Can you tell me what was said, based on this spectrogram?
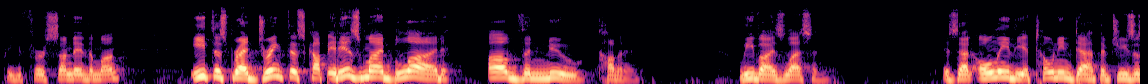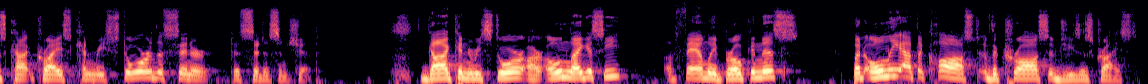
for the first Sunday of the month. Eat this bread, drink this cup. It is my blood of the new covenant. Levi's lesson is that only the atoning death of Jesus Christ can restore the sinner to citizenship. God can restore our own legacy of family brokenness but only at the cost of the cross of Jesus Christ,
